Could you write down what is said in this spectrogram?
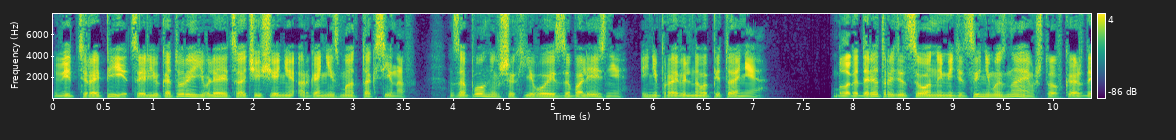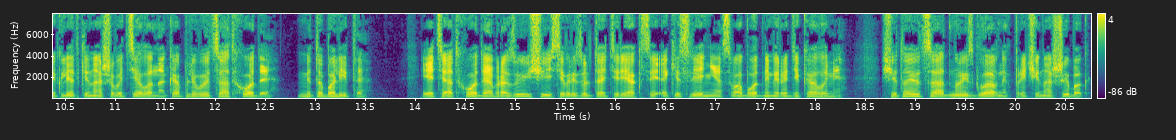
Вид терапии, целью которой является очищение организма от токсинов, заполнивших его из-за болезни и неправильного питания – Благодаря традиционной медицине мы знаем, что в каждой клетке нашего тела накапливаются отходы, метаболиты. Эти отходы, образующиеся в результате реакции окисления свободными радикалами, считаются одной из главных причин ошибок,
